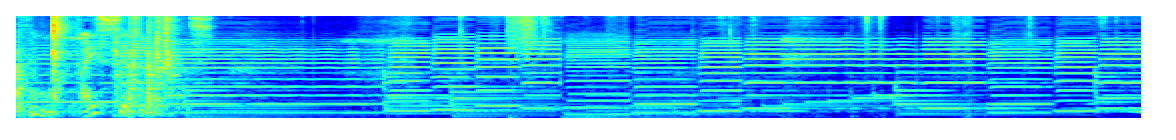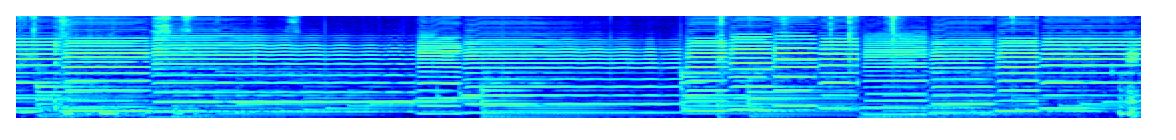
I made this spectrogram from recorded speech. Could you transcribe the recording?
I want my scissors. Okay,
